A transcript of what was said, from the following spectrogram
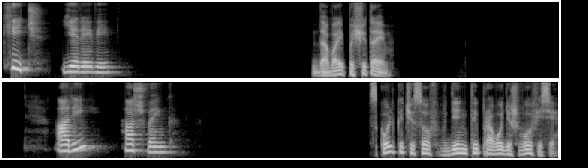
Քիչ երևի։ Давай посчитаем. Արի հաշվենք։ Сколько часов в день ты проводишь в офисе?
